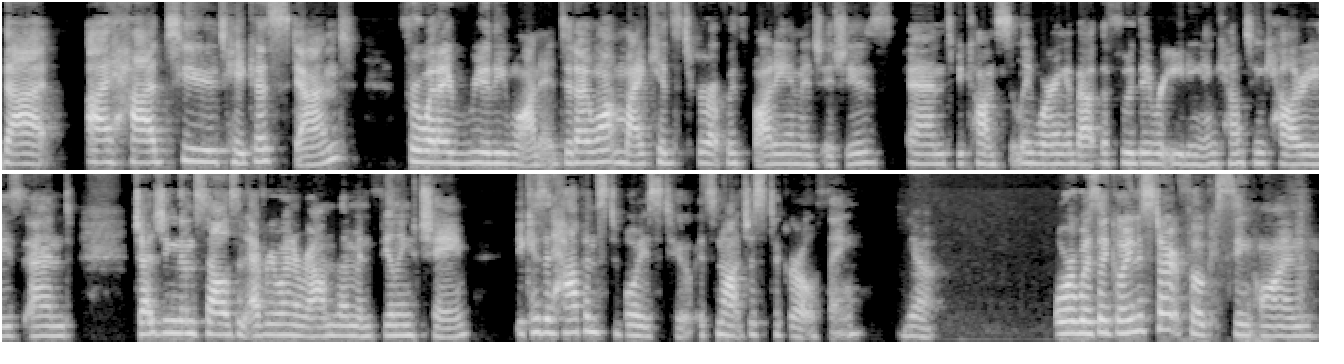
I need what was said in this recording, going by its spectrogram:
that I had to take a stand for what I really wanted. Did I want my kids to grow up with body image issues and to be constantly worrying about the food they were eating and counting calories and judging themselves and everyone around them and feeling shame? Because it happens to boys too. It's not just a girl thing. Yeah. Or was I going to start focusing on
